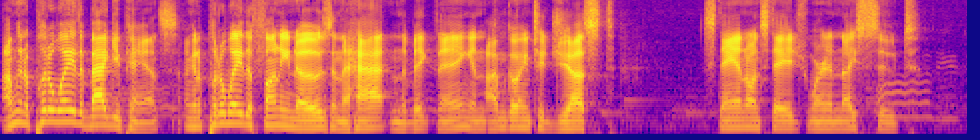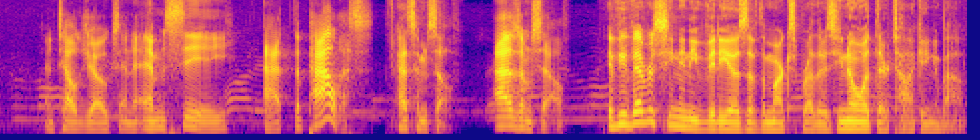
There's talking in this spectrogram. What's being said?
I'm going to put away the baggy pants. I'm going to put away the funny nose and the hat and the big thing. And I'm going to just stand on stage wearing a nice suit and tell jokes and MC at the palace As himself. As himself. If you've ever seen any videos of the Marx Brothers, you know what they're talking about.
